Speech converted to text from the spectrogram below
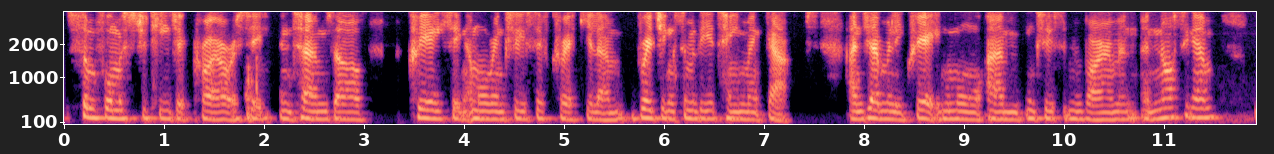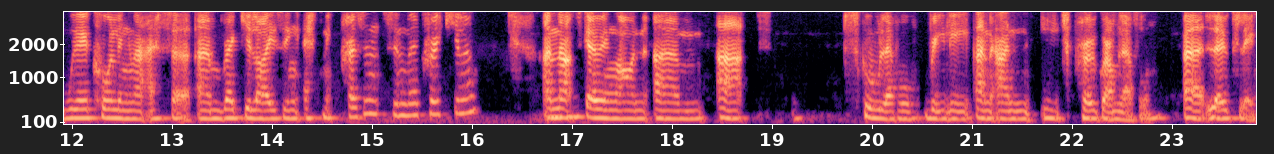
some form of strategic priority in terms of creating a more inclusive curriculum, bridging some of the attainment gaps, and generally creating a more um, inclusive environment. In Nottingham, we're calling that effort um, regularising ethnic presence in the curriculum. And that's going on um, at school level really and, and each program level uh, locally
